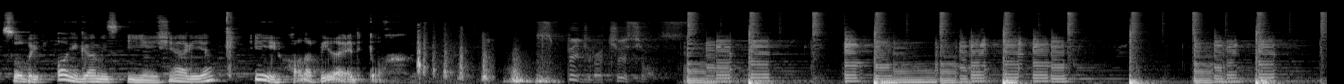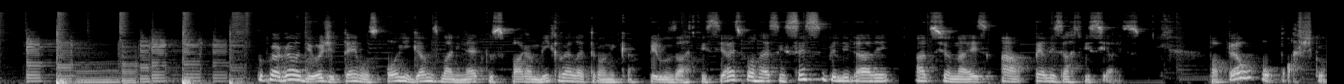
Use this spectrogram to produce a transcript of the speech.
sobre origamis e engenharia. E roda a vida, editor. Speed Notícias. No programa de hoje temos origamis magnéticos para microeletrônica. Pelos artificiais fornecem sensibilidade adicionais a peles artificiais. Papel ou plástico?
